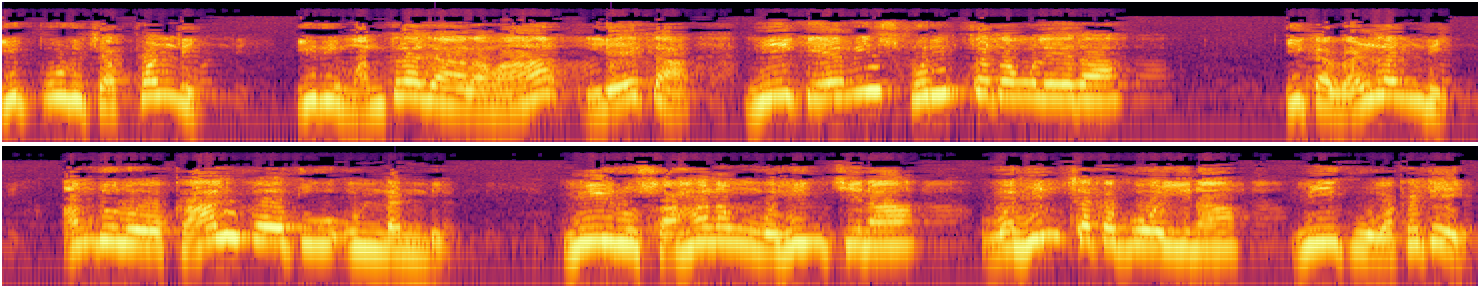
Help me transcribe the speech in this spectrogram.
ఇప్పుడు చెప్పండి. ఇది మంత్రజాలమా? లేక మీకేమీ స్ఫురించటం లేదా? ఇక వెళ్ళండి. అందులో కాలిపోతూ ఉండండి. మీరు సహనం వహించినా వహించకపోయినా మీకు ఒకటే.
